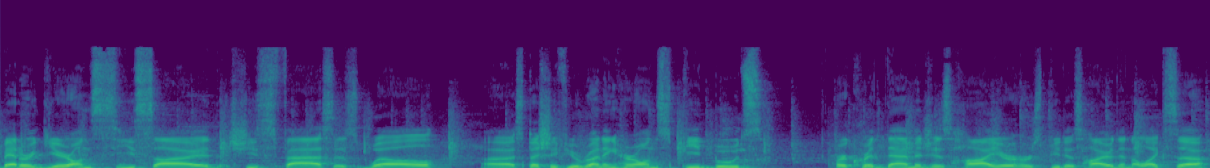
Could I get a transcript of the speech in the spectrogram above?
better gear on Seaside, she's fast as well, uh, especially if you're running her on speed boots, her crit damage is higher, her speed is higher than Alexa,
